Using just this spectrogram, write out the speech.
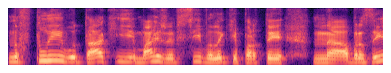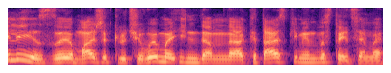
впливу, так і майже всі великі порти Бразилії з майже ключовими е, китайськими інвестиціями.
